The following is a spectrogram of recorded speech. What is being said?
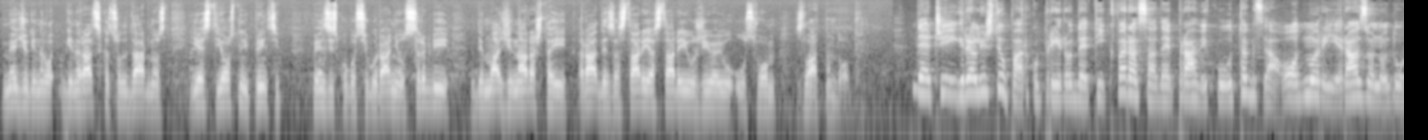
Međugeneracijska solidarnost jeste i osnovni princip penzijskog osiguranja u Srbiji, gde mlađi naraštaji rade za stariji, a stariji uživaju u svom zlatnom dobu. Dečije igralište u Parku prirode Tikvara sada je pravi kutak za odmor i razonodu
